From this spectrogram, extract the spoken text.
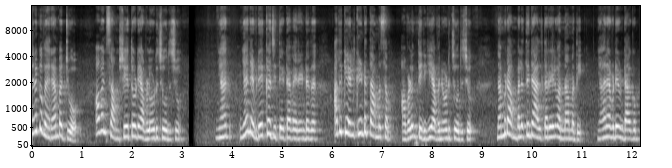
നിനക്ക് വരാൻ പറ്റുമോ അവൻ സംശയത്തോടെ അവളോട് ചോദിച്ചു. ഞാൻ ഞാൻ എവിടേക്കാ ജിത്തേട്ടാ വരേണ്ടത്? അത് കേൾക്കേണ്ട താമസം. അവളും തിരികെ അവനോട് ചോദിച്ചു. നമ്മുടെ അമ്പലത്തിന്റെ ആൽത്തറയിൽ വന്നാൽ മതി. ഞാൻ അവിടെ ഉണ്ടാകും.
